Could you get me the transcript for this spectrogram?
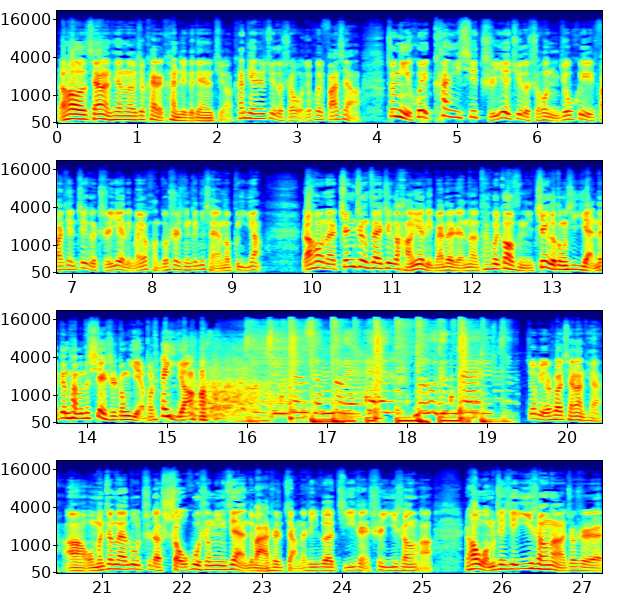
然后前两天呢，就开始看这个电视剧啊。看电视剧的时候，我就会发现啊，就你会看一些职业剧的时候，你就会发现这个职业里面有很多事情跟你想象的不一样。然后呢，真正在这个行业里边的人呢，他会告诉你，这个东西演的跟他们的现实中也不太一样。就比如说前两天啊，我们正在录制的《守护生命线》，对吧？是讲的是一个急诊室医生啊。然后我们这些医生呢，就是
